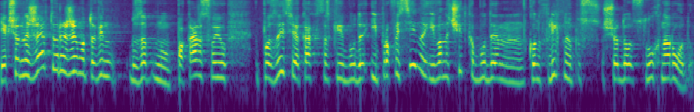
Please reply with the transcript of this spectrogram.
якщо не жертвою режиму, то він ну, покаже свою позицію, яка таки буде і професійною, і вона чітко буде конфліктною щодо слуг народу.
